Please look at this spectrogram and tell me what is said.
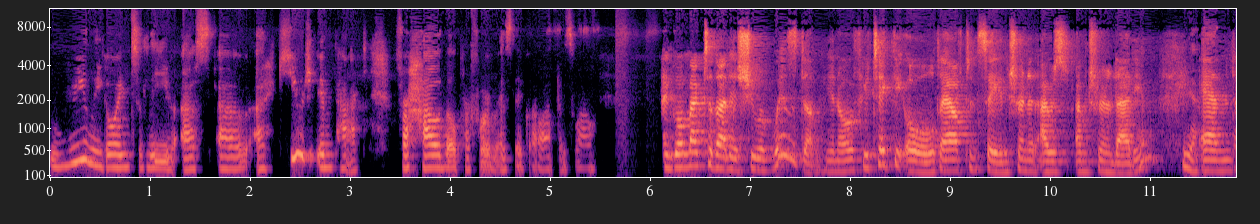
really going to leave us a, a huge impact for how they'll perform as they grow up as well and going back to that issue of wisdom, you know, if you take the old, I often say in Trinidad, I was I'm Trinidadian, yeah. and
